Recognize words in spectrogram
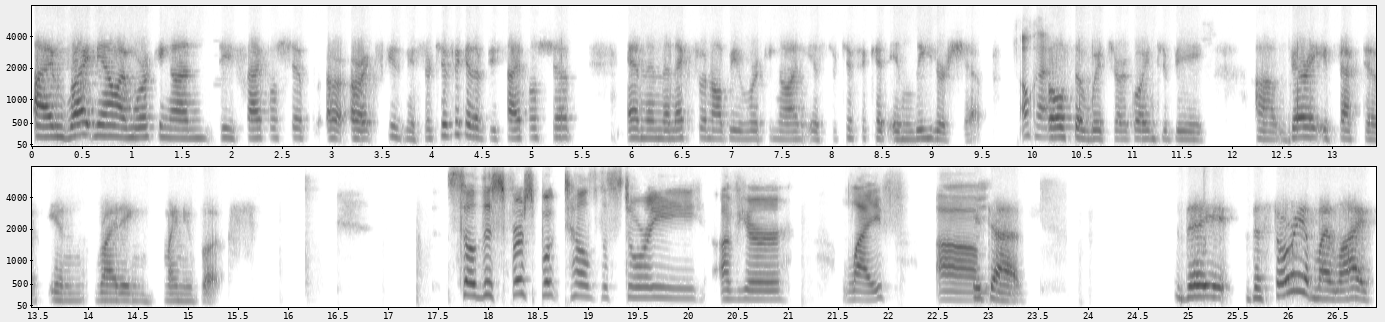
I'm right now. I'm working on discipleship, or, or excuse me, certificate of discipleship, and then the next one I'll be working on is certificate in leadership. Okay. Both of which are going to be uh, very effective in writing my new books. So, this first book tells the story of your life. Um, it does. The, the story of my life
